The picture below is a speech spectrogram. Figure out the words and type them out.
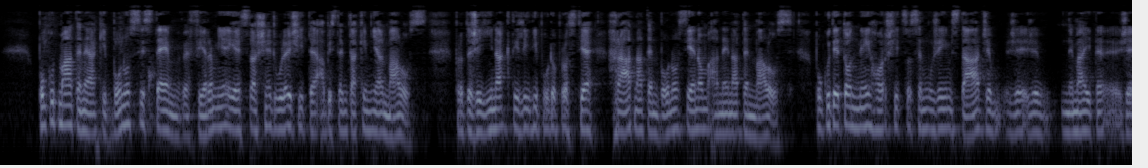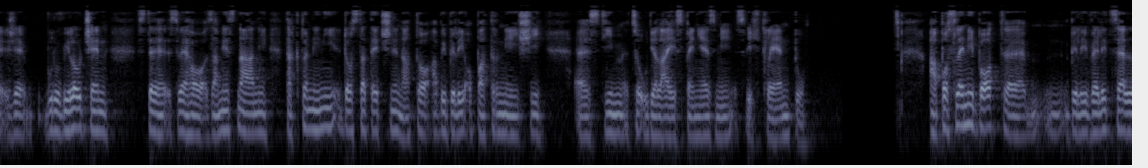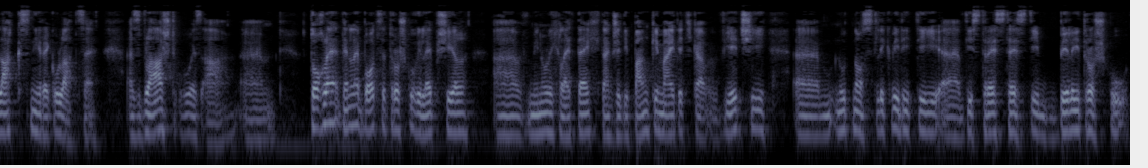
Pokud máte nějaký bonus systém ve firmě, je strašně důležité, abyste taky měl malus, protože jinak ty lidi budou prostě hrát na ten bonus jenom a ne na ten malus pokud je to nejhorší, co se může jim stát, že, že, že, nemají ten, že, že budu vyloučen z té svého zaměstnání, tak to není dostatečné na to, aby byli opatrnější eh, s tím, co udělají s penězmi svých klientů. A poslední bod eh, byly velice laxní regulace, zvlášť v USA. Eh, tohle, tenhle bod se trošku vylepšil v minulých letech, takže ty banky mají teďka větší eh, nutnost likvidity, eh, ty stres testy byly trošku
